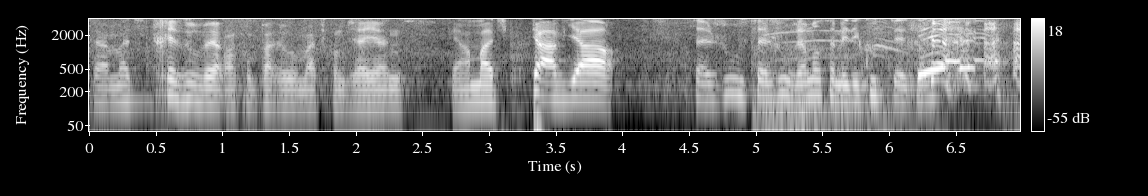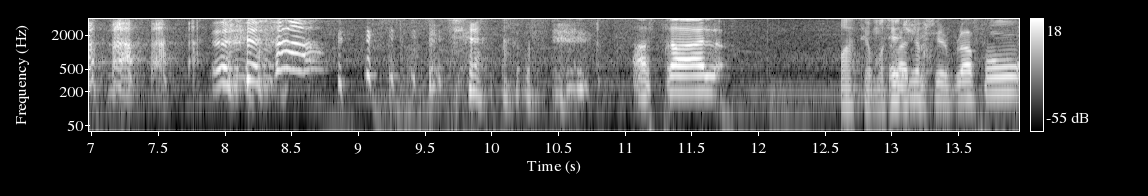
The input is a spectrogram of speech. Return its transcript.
c'est un match très ouvert hein, comparé au match contre Giants. C'est un match caviar. Ça joue, ça joue, vraiment ça met des coups de tête. hein. Astral, Oh, c'est bon, dur. le plafond.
